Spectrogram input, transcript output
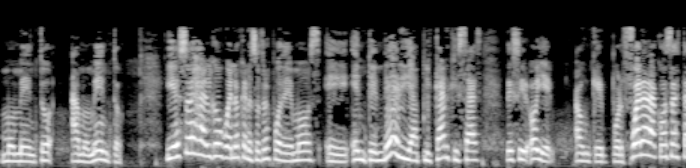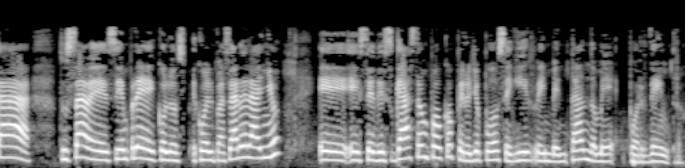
momento a momento. Y eso es algo bueno que nosotros podemos eh, entender y aplicar quizás, decir, oye, aunque por fuera la cosa está, tú sabes, siempre con, los, con el pasar del año eh, eh, se desgasta un poco, pero yo puedo seguir reinventándome por dentro.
